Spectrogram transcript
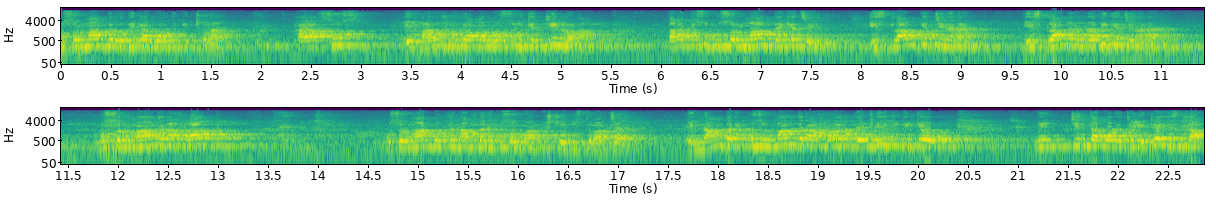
মুসলমানদের অধিকার বলতে কিচ্ছু নাই। হায় আফসুস, এই মানুষগুলো আমার রসুলকে চিনল না। তারা কিছু মুসলমান দেখেছে, ইসলামকে চিনে নাই, ইসলামের নবীকে চিনে নাই। মুসলমানের আখলাক মুসলমান বলতে নামদারি মুসলমান নিশ্চয়ই বুঝতে পারছেন। এই নামদারি মুসলমানদের আখলাক দেখেই যদি কেউ চিন্তা করে যে এটাই ইসলাম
